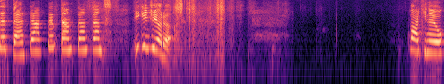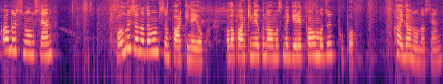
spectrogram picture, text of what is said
dın dın dın dın dın dın dın. İkinci yarı. Parkine yok. Alırsın onu sen. Alırsan adamımsın parkine yok. Valla parkine yokun almasına gerek kalmadı. Popo. Kay lan ona sen.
